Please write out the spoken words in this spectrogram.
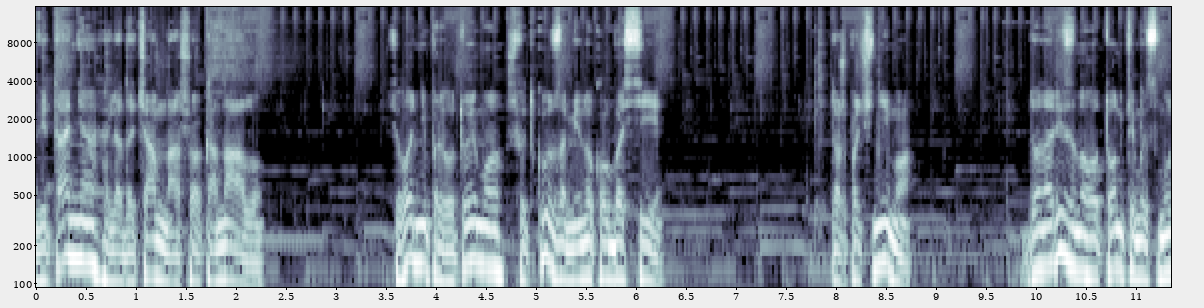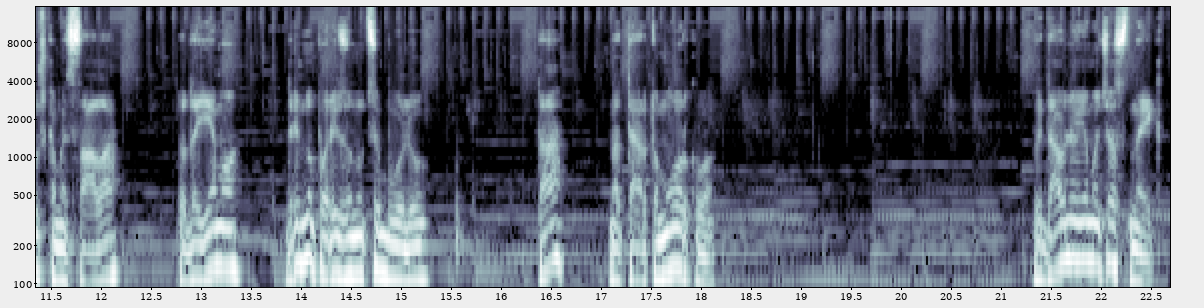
Вітання глядачам нашого каналу. Сьогодні приготуємо швидку заміну ковбасі. Тож почнімо. До нарізаного тонкими смужками сала додаємо дрібно порізану цибулю та натерту моркву. Видавлюємо часник.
